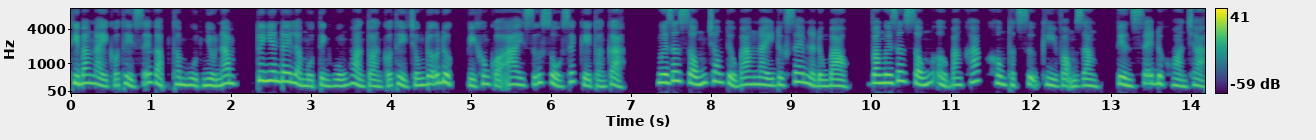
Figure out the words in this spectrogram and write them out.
thì bang này có thể sẽ gặp thâm hụt nhiều năm. Tuy nhiên đây là một tình huống hoàn toàn có thể chống đỡ được vì không có ai giữ sổ sách kế toán cả. Người dân sống trong tiểu bang này được xem là đồng bào, và người dân sống ở bang khác không thật sự kỳ vọng rằng tiền sẽ được hoàn trả.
